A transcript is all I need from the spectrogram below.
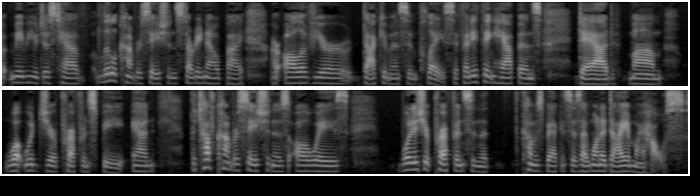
but maybe you just have little conversations starting out by are all of your documents in place? If anything happens, dad, mom, what would your preference be? And the tough conversation is always what is your preference? And that comes back and says, I want to die in my house.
